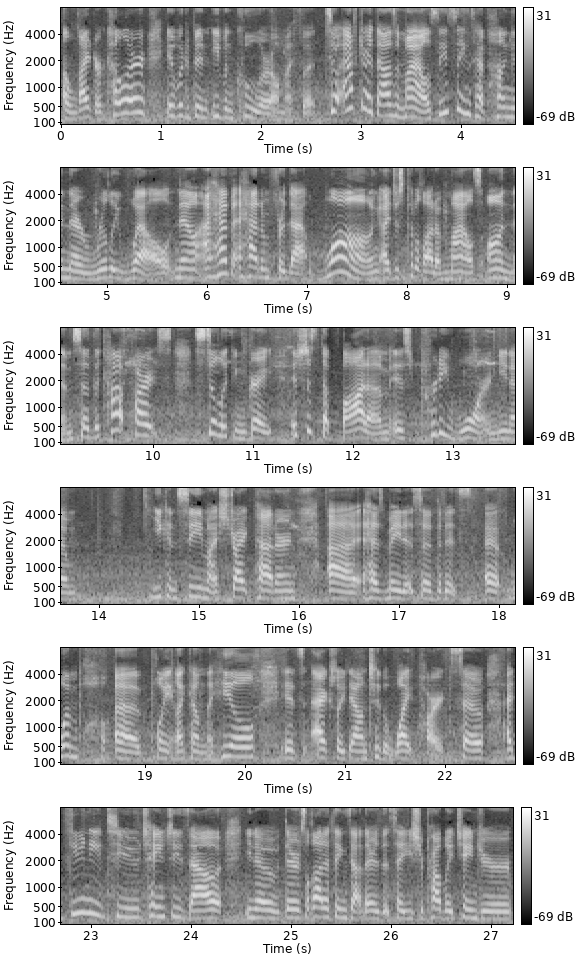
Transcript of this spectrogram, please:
a lighter color, it would have been even cooler on my foot. So after a thousand miles, these things have hung in there really well. Now, I haven't had them for that long. I just put a lot of miles on them. So the top part's still looking great. It's just the bottom bottom is pretty worn. You know, you can see my strike pattern uh, has made it so that it's at one po uh, point like on the heel it's actually down to the white part. So I do need to change these out. You know there's a lot of things out there that say you should probably change your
